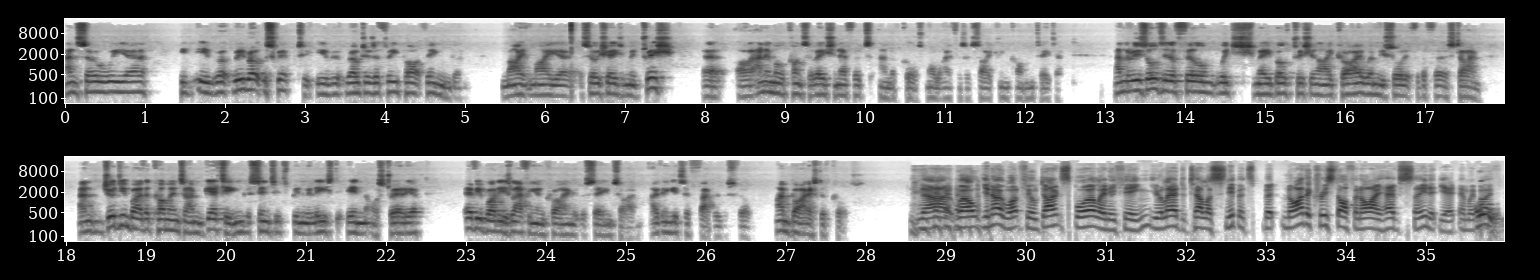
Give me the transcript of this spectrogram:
And so we uh, he, he wrote, rewrote the script. He wrote it as a three-part thing. My my uh, association with Trish, uh, our animal conservation efforts, and of course my life as a cycling commentator. And the result is a film which made both Trish and I cry when we saw it for the first time. And judging by the comments I'm getting since it's been released in Australia, everybody's laughing and crying at the same time. I think it's a fabulous film. I'm biased, of course. No, well, you know what, Phil? Don't spoil anything. You're allowed to tell us snippets, but neither Christoph and I have seen it yet, and we're Oh. both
